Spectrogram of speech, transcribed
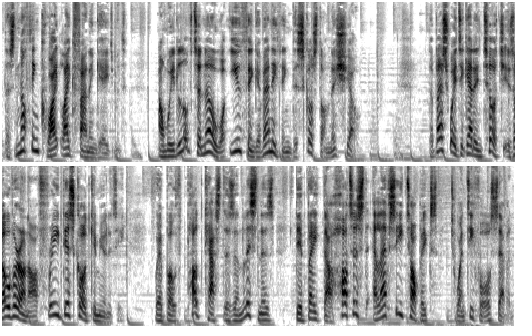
There's nothing quite like fan engagement, and we'd love to know what you think of anything discussed on this show. The best way to get in touch is over on our free Discord community, where both podcasters and listeners debate the hottest LFC topics 24 7.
